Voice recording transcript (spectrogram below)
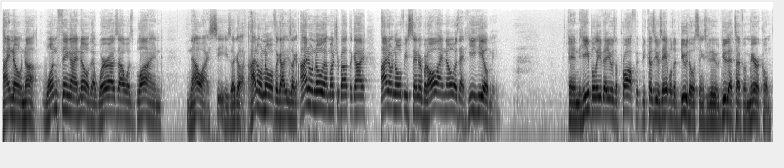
I know not. One thing I know, that whereas I was blind, now I see. He's like, I don't know if the guy, he's like, I don't know that much about the guy. I don't know if he's a sinner, but all I know is that he healed me. And he believed that he was a prophet because he was able to do those things. He was able to do that type of miracle.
